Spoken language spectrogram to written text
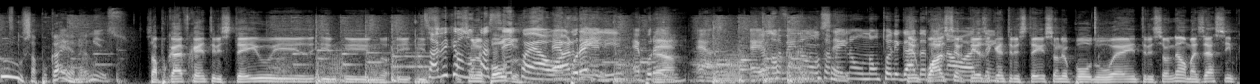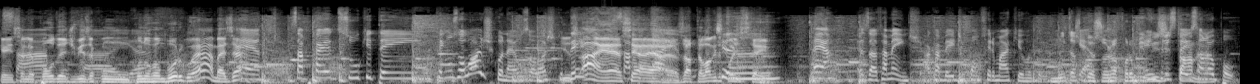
Uh, Sapucaia, né? Isso. Sapucaia fica entre Esteio e, e, e, e- e Sabe que eu São nunca Leopoldo? sei qual é a ordem É por aí. ali? É por É. aí. É. É, eu, Eu não- também, não, não também sei. não, não tô ligada Tenho quase bem na certeza ordem. que é entre Esteio e São Leopoldo. Ou é entre São... Não, mas é assim, porque aí São. Leopoldo é divisa com, com Novo Hamburgo. É, mas é. É, Sapucaia do Sul que tem, tem um zoológico, né? O zoológico Isso. de Ah, é, é, é, exato, é logo depois de Esteio. É, exatamente. Acabei de confirmar aqui, Rodrigo. Muitas Que é. pessoas já foram me Entre visitar, Esteio e São né? Leopoldo.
